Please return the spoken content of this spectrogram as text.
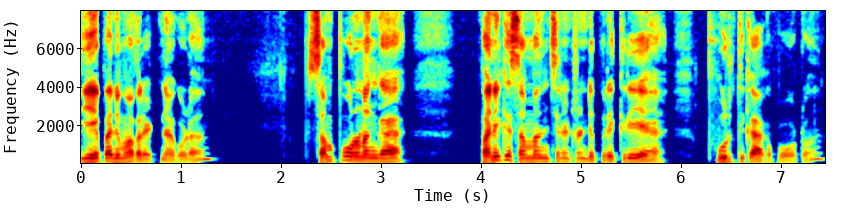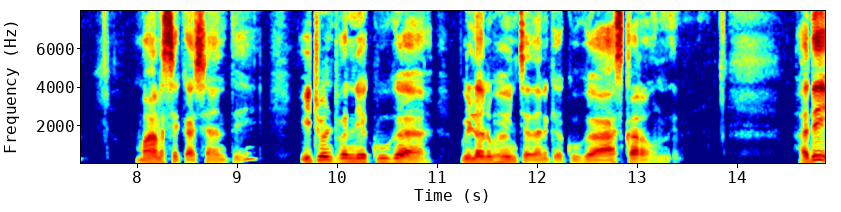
ఏ పని మొదలెట్టినా కూడా సంపూర్ణంగా పనికి సంబంధించినటువంటి ప్రక్రియ పూర్తి కాకపోవటం మానసిక అశాంతి ఇటువంటివన్నీ ఎక్కువగా వీళ్ళు అనుభవించేదానికి ఎక్కువగా ఆస్కారం ఉంది. అది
